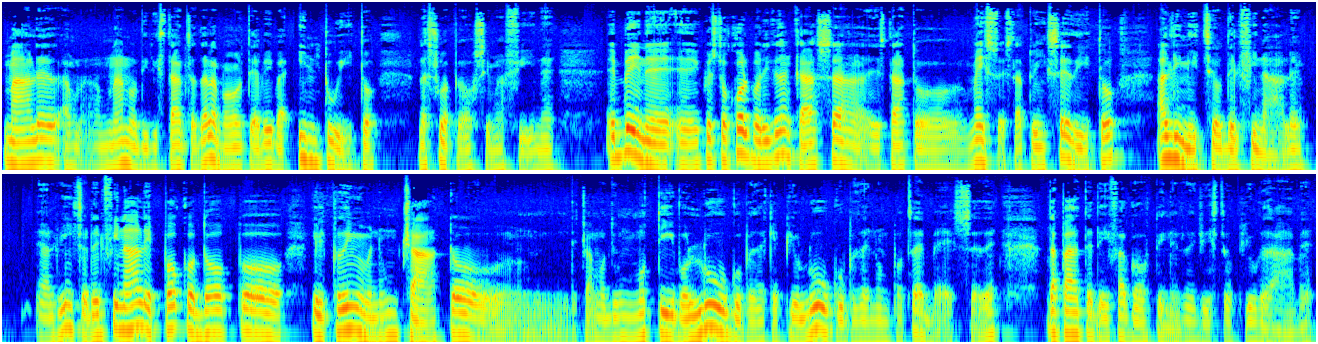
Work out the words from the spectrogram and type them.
Mahler, a un, anno di distanza dalla morte, aveva intuito la sua prossima fine. Ebbene, eh, questo colpo di gran cassa è stato messo, è stato inserito all'inizio del finale. All'inizio del finale, poco dopo il primo enunciato, diciamo di un motivo lugubre che più lugubre non potrebbe essere, da parte dei fagotti nel registro più grave.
